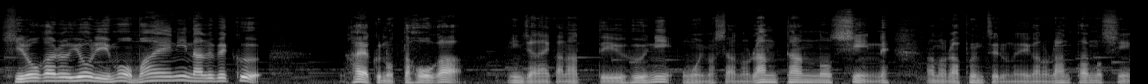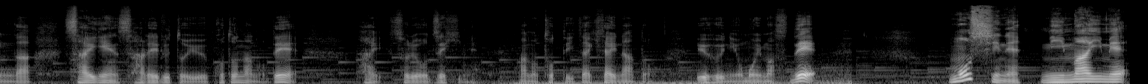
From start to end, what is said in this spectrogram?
広がるよりも前になるべく早く乗った方がいいんじゃないかなっていうふうに思いました。あのランタンのシーンね。あのラプンツェルの映画のランタンのシーンが再現されるということなのではいそれをぜひねあの撮っていただきたいなというふうに思います。で、もしね、2枚目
